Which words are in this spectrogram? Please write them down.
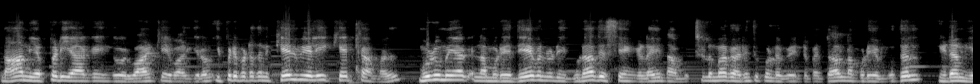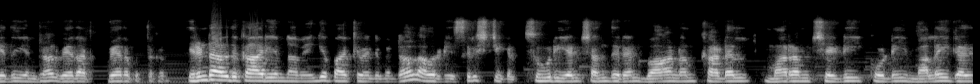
நாம் எப்படியாக இந்த ஒரு வாழ்க்கையை வாழ்கிறோம் இப்படிப்பட்டதன் கேள்விகளை கேட்காமல் முழுமையாக நம்முடைய தேவனுடைய குணாதிசயங்களை நாம் முற்றிலுமாக அறிந்து கொள்ள வேண்டும் என்றால் நம்முடைய முதல் இடம் எது என்றால் வேதா வேத புத்தகம். இரண்டாவது காரியம் நாம் எங்கே பார்க்க வேண்டும் என்றால் அவருடைய சிருஷ்டிகள் சூரியன் சந்திரன் வானம் கடல் மரம் செடி கொடி மலைகள்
